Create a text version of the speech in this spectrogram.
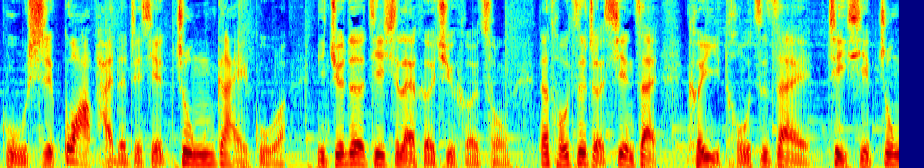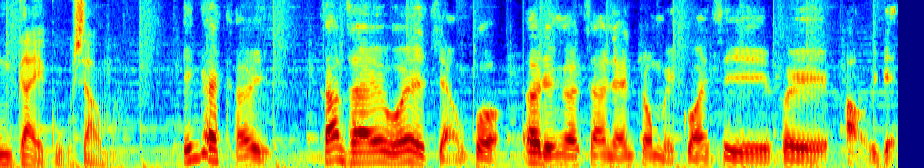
股市挂牌的这些中概股啊，你觉得接下来何去何从？那投资者现在可以投资在这些中概股上吗？应该可以。刚才我也讲过，二零二三年中美关系会好一点，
